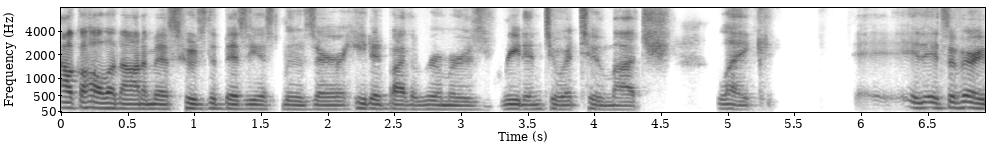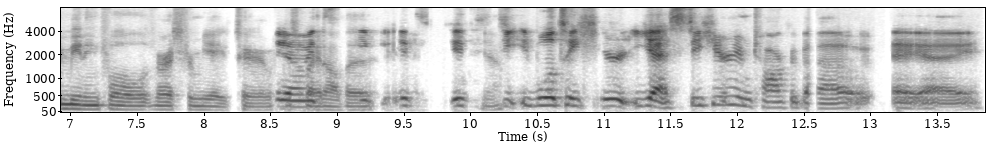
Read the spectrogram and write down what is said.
alcohol anonymous who's the busiest loser heated by the rumors read into it too much. Like it, it's a very meaningful verse from Ye too you know despite it's all the it's it's yeah. well to hear yes to hear him talk about AA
